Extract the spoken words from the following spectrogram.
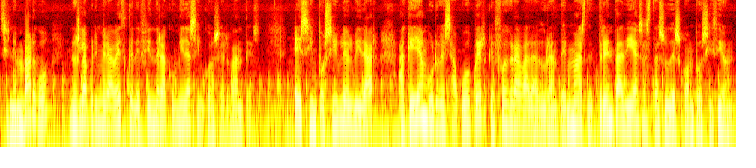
Sin embargo, no es la primera vez que defiende la comida sin conservantes. Es imposible olvidar aquella hamburguesa Whopper que fue grabada durante más de 30 días hasta su descomposición.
